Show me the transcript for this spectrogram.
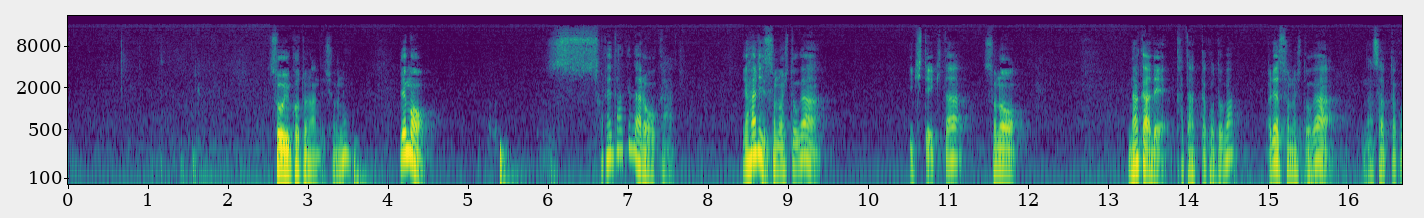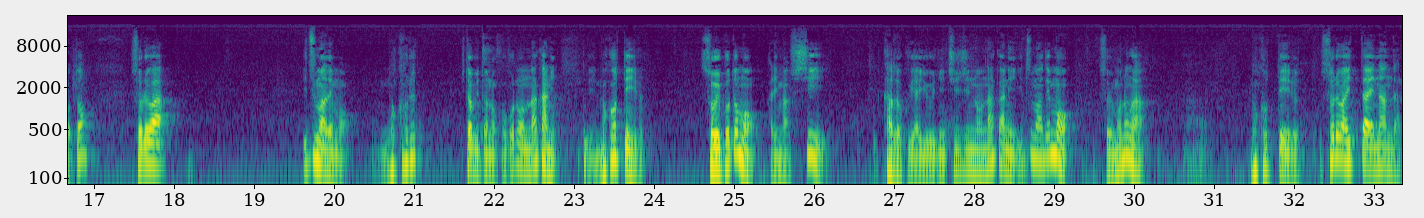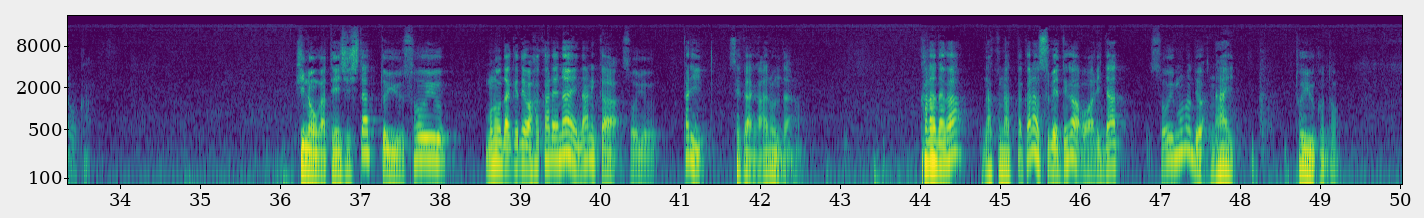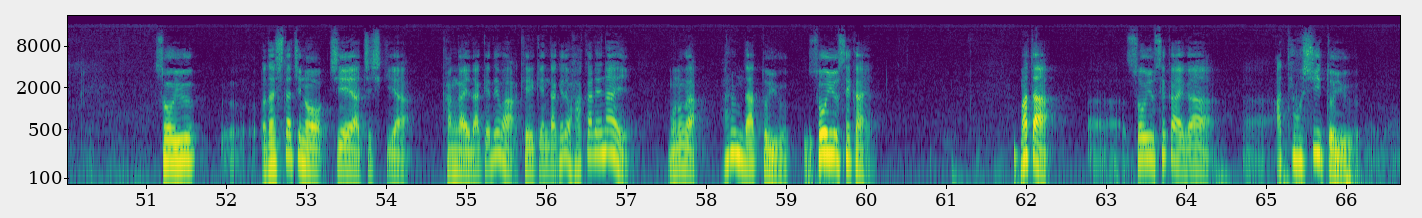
そういうことなんでしょうね。でもそれだけだろうか。やはりその人が生きてきたその中で語った言葉あるいはその人がなさったことそれはいつまでも残る人々の心の中に残っている。そういうこともありますし家族や友人知人の中にいつまでもそういうものが残っている。それは一体何だろうか。機能が停止したというそういうものだけでは測れない何かそういうやっぱり世界があるんだろう。体がなくなったから全てが終わりだ。そういうものではない。ということ。そういう私たちの知恵や知識や考えだけでは経験だけでは測れないものがあるんだというそういう世界。またそういう世界があってほしいという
